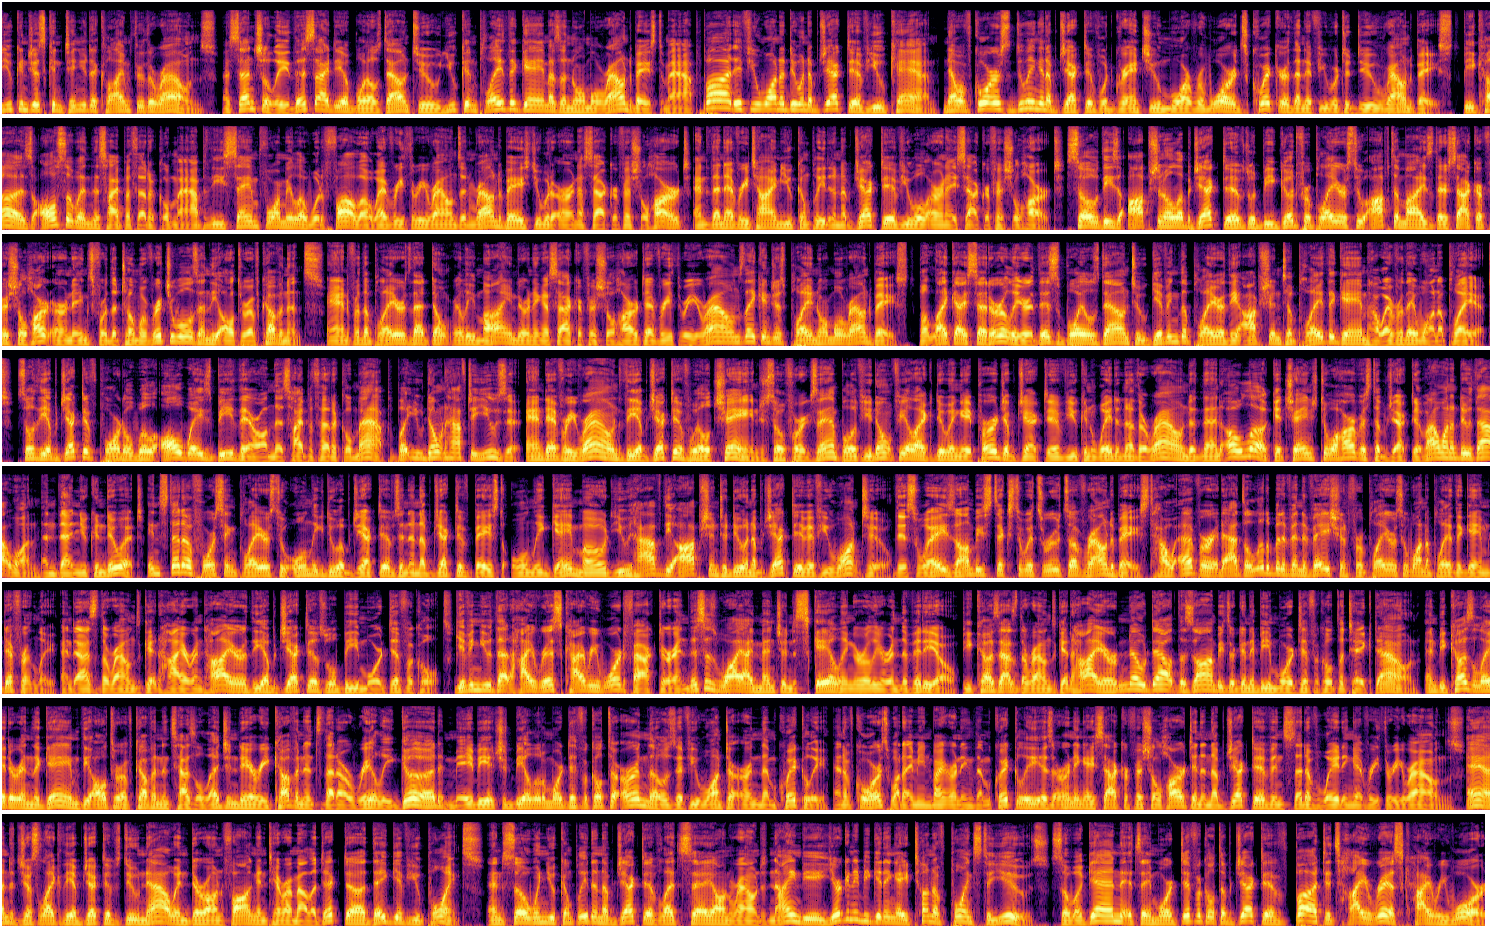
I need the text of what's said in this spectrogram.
you can just continue to climb through the rounds. Essentially, this idea boils down to you can play the game as a normal round-based map, but if you want to do an objective, you can. Now, of course, doing an objective would grant you more rewards quicker than if you were to do round-based, because also in this hypothetical map, the same formula would follow. Every three rounds in round-based, you would earn a sacrificial heart, and then every time you complete an objective, you will earn a sacrificial heart. So these optional objectives would be good for players to optimize their sacrificial heart earnings for the Tome of Rituals and the Altar of Covenants. And for the players that don't really mind earning a sacrificial heart every three rounds, they can just play normal round-based. But like I said earlier, this boils down to giving the player the option to play the game however they want to play it. So the objective portal will always be there on this hypothetical map, but you don't have to use it. And every round, the objective will change. So for example, if you don't feel like doing a purge objective, you can wait another round and then, oh look, it changed to a harvest objective. I want to do that one. And then you can do it. Instead of forcing players to only do objectives in an objective-based only game mode, you have the option to do an objective if you want to. This way, Zombie sticks to its roots of round-based. However, it adds a little bit of innovation for players who want to play the game differently. And as the rounds get higher and higher, the objectives will be more difficult, giving you that high risk, high reward factor. And this is why I mentioned scaling earlier in the video, because as the rounds get higher, no doubt the zombies are going to be more difficult to take down. And because because later in the game, the Altar of Covenants has legendary covenants that are really good, maybe it should be a little more difficult to earn those if you want to earn them quickly. And of course, what I mean by earning them quickly is earning a sacrificial heart in an objective instead of waiting every three rounds. And just like the objectives do now in Der Anfang and Terra Maledicta, they give you points. And so when you complete an objective, let's say on round 90, you're going to be getting a ton of points to use. So again, it's a more difficult objective, but it's high risk, high reward.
